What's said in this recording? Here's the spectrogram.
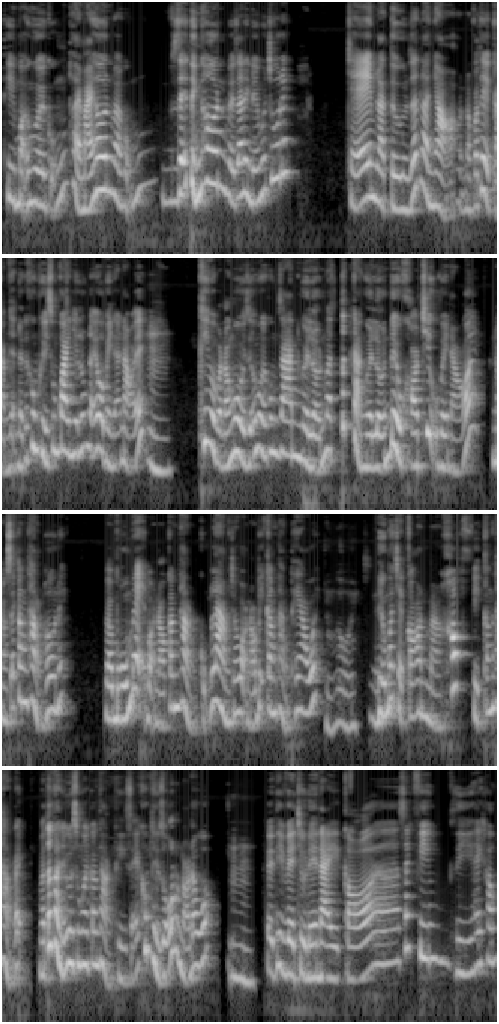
thì mọi người cũng thoải mái hơn và cũng dễ tính hơn với gia đình đấy một chút ấy. Trẻ em là từ rất là nhỏ nó có thể cảm nhận được cái không khí xung quanh như lúc nãy bọn mình đã nói ấy. Ừ. khi mà bọn nó ngồi giữa một cái không gian người lớn và tất cả người lớn đều khó chịu về nó ấy nó sẽ căng thẳng hơn ấy và bố mẹ bọn nó căng thẳng cũng làm cho bọn nó bị căng thẳng theo ấy. Đúng rồi. Nếu mà trẻ con mà khóc vì căng thẳng ấy và tất cả những người xung quanh căng thẳng thì sẽ không thể dỗ được nó đâu á. Ừ. vậy thì về chủ đề này có sách phim gì hay không?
